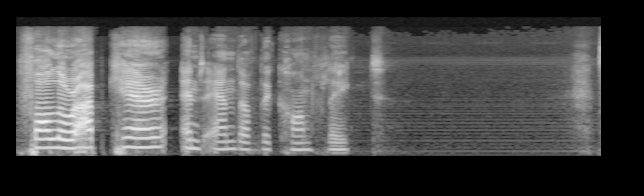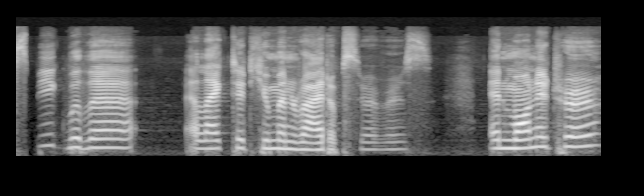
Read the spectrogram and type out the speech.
Follow-up care and end of the conflict. Speak with the elected human rights observers and monitor,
